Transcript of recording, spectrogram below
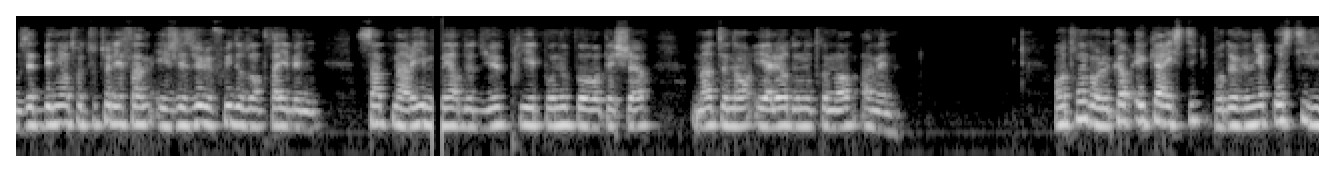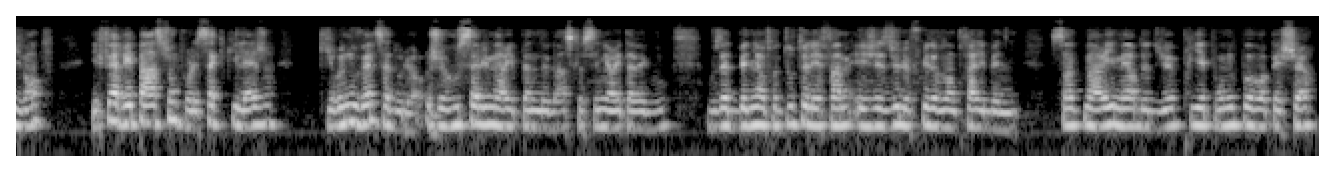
Vous êtes bénie entre toutes les femmes, et Jésus, le fruit de vos entrailles, est béni. Sainte Marie, Mère de Dieu, priez pour nous pauvres pécheurs, maintenant et à l'heure de notre mort. Amen. Entrons dans le cœur eucharistique pour devenir hostie vivante et faire réparation pour les sacrilèges qui renouvellent sa douleur. Je vous salue Marie, pleine de grâce, le Seigneur est avec vous. Vous êtes bénie entre toutes les femmes, et Jésus, le fruit de vos entrailles, est béni. Sainte Marie, Mère de Dieu, priez pour nous pauvres pécheurs,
